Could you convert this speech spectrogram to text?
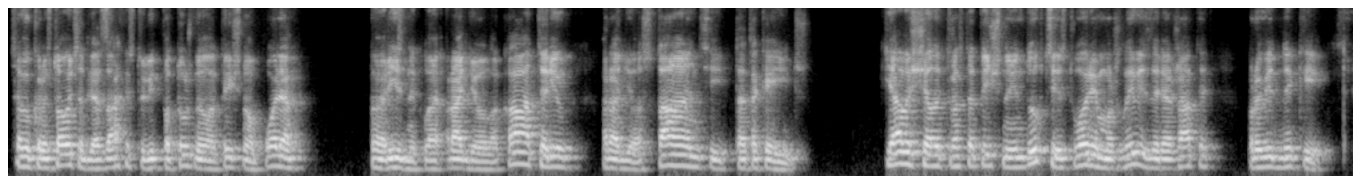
це використовується для захисту від потужного електричного поля е, різних радіолокаторів, радіостанцій та таке інше. Явище електростатичної індукції створює можливість заряджати провідники, е,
